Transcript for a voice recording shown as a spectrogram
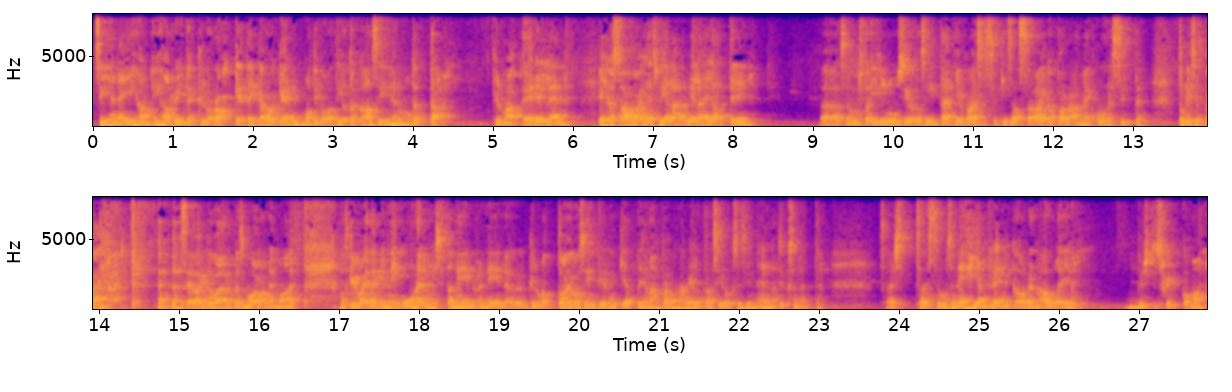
siihen ei ihan, ihan riitä kyllä rahkeet eikä oikein niin motivaatiotakaan siihen, mutta että kyllä mä edelleen ja jossain vaiheessa vielä, vielä elättelin ää, semmoista illuusiota siitä, että jokaisessa kisassa aika paranee, kunnes sitten tuli se päivä, että se aika vaan rupesi huononemaan. Mutta kyllä mä jotenkin niin kuin unelmista, niin, niin kyllä mä toivoisin tietenkin, että jonain päivänä vielä taas juoksisin ennätyksen, että saisi sais semmoisen ehjän treenikauden alle ja mm. pystyisi rikkomaan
